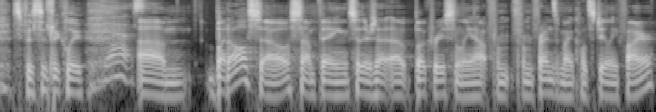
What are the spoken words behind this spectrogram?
specifically. Yes. Um, but also something. So there's a, a book recently out from from friends of mine called Stealing Fire.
